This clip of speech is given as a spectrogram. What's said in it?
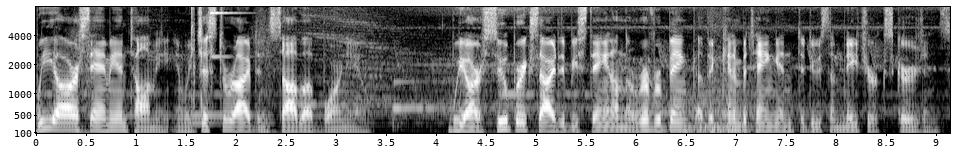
We are Sammy and Tommy, and we just arrived in Sabah, Borneo. We are super excited to be staying on the riverbank of the Kinabatangan to do some nature excursions.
